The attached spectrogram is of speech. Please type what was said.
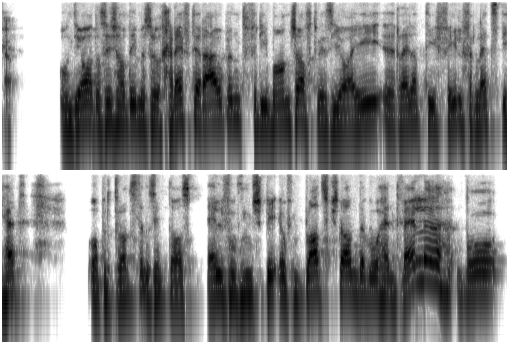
Ja. Und ja, das ist halt immer so kräfteraubend für die Mannschaft, weil sie ja eh relativ viel Verletzte hat. Aber trotzdem sind da elf auf dem, auf dem Platz gestanden, die haben wollen, wo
